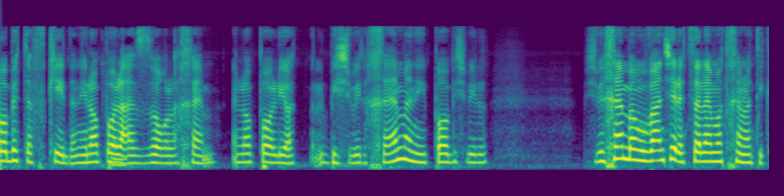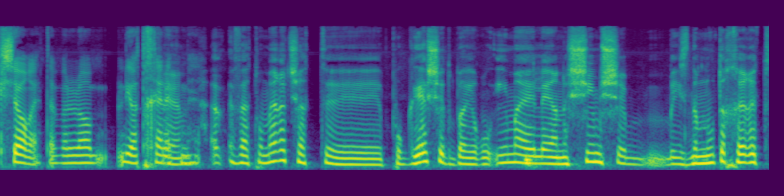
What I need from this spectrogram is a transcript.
פה בתפקיד, אני לא פה כן. לעזור לכם. אני לא פה להיות בשבילכם, אני פה בשביל בשבילכם במובן של לצלם אתכם לתקשורת, אבל לא להיות חלק כן. מהם. ואת אומרת שאת uh, פוגשת באירועים האלה אנשים שבהזדמנות אחרת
